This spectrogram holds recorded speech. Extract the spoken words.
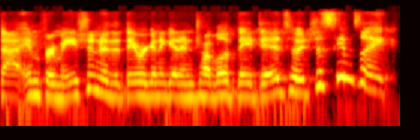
that information or that they were going to get in trouble if they did. So it just seems like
